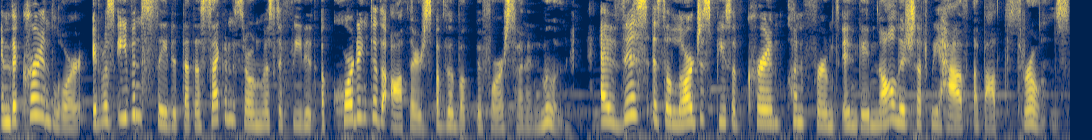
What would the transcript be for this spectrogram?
In the current lore, it was even stated that the second throne was defeated according to the authors of the book Before Sun and Moon. And this is the largest piece of current confirmed in-game knowledge that we have about the thrones.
